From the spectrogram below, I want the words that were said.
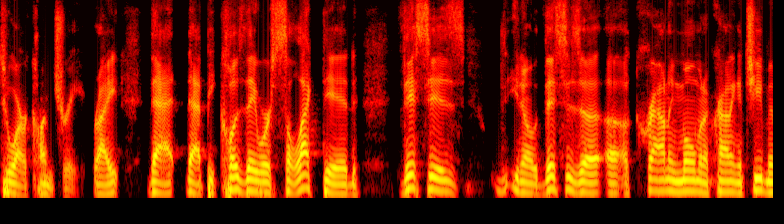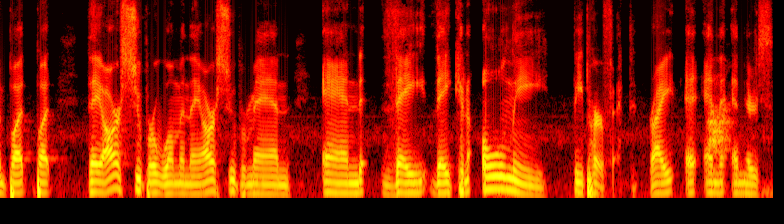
to our country right that that because they were selected this is you know this is a, a crowning moment a crowning achievement but but they are superwoman they are superman and they they can only be perfect right and and, and there's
